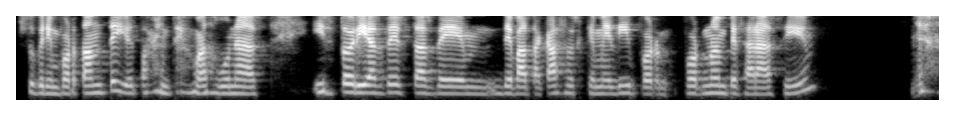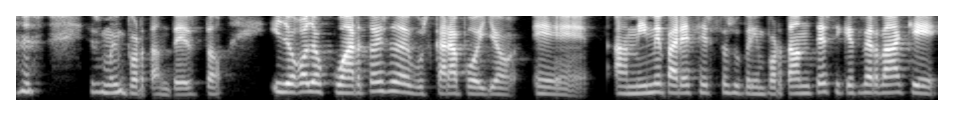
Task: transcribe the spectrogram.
súper importante. Yo también tengo algunas historias de estas de, de batacazos que me di por, por no empezar así. es muy importante esto. Y luego lo cuarto es lo de buscar apoyo. Eh, a mí me parece esto súper importante. Sí que es verdad que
